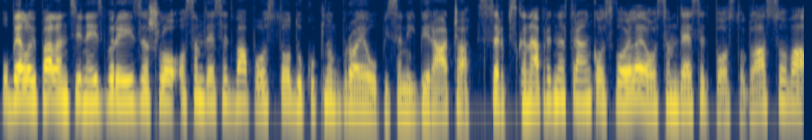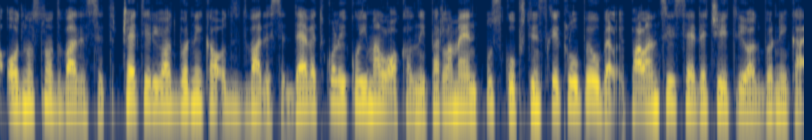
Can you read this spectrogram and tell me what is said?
U Beloj Palanci na izbore je izašlo 82% od ukupnog broja upisanih birača. Srpska napredna stranka osvojila je 80% glasova, odnosno 24 odbornika od 29 koliko ima lokalni parlament. U skupštinske klupe u Beloj Palanci sedeće i tri odbornika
